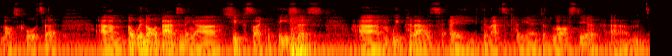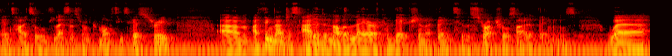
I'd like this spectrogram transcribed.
last quarter, but we're not abandoning our super cycle thesis. Um, we put out a thematic at the end of last year um, entitled "Lessons from Commodities History." Um, I think that just added another layer of conviction. I think to the structural side of things, where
